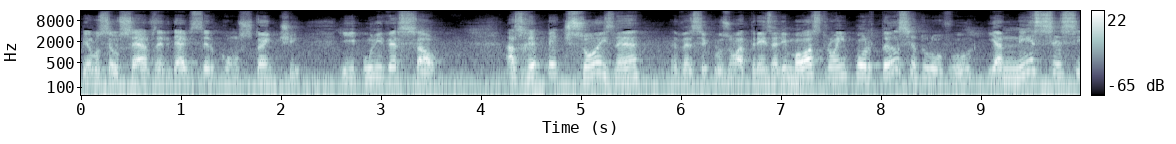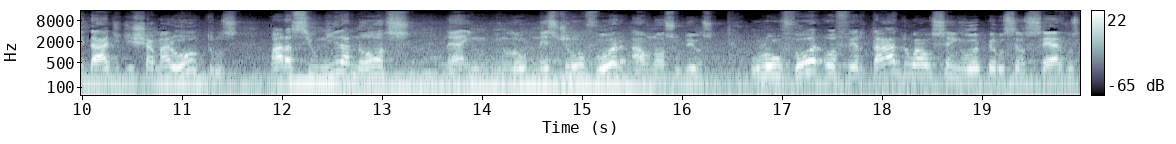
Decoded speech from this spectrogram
pelos seus servos, ele deve ser constante e universal. As repetições, né, versículos 1 a 3 ali mostram a importância do louvor e a necessidade de chamar outros para se unir a nós, né, em, em, neste louvor ao nosso Deus. O louvor ofertado ao Senhor pelos seus servos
